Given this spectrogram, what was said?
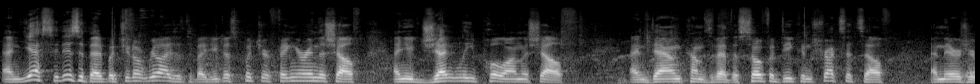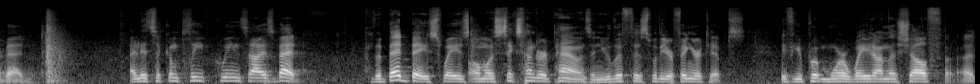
And yes, it is a bed, but you don't realize it's a bed. You just put your finger in the shelf and you gently pull on the shelf and down comes the bed. The sofa deconstructs itself and there's your bed. And it's a complete queen size bed. The bed base weighs almost 600 pounds and you lift this with your fingertips. If you put more weight on the shelf, uh,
